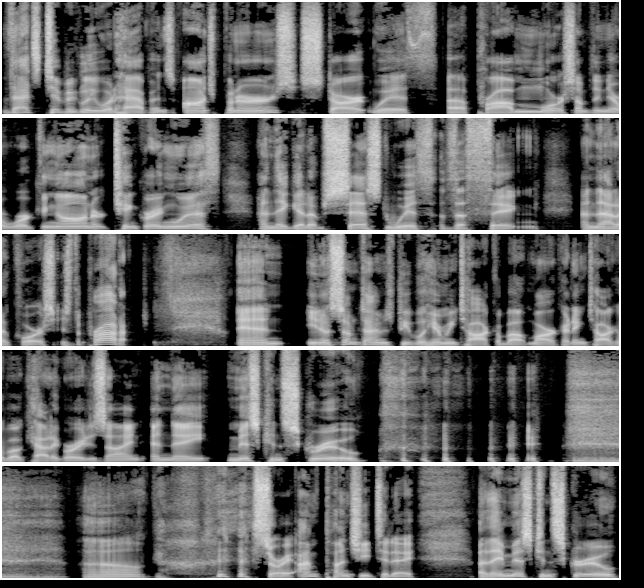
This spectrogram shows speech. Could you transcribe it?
that's typically what happens. Entrepreneurs start with a problem or something they're working on or tinkering with, and they get obsessed with the thing. And that, of course, is the product. And, you know, sometimes people hear me talk about marketing, talk about category design, and they misconstrue. Oh, God. Sorry, I'm punchy today. Uh, they misconstrue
